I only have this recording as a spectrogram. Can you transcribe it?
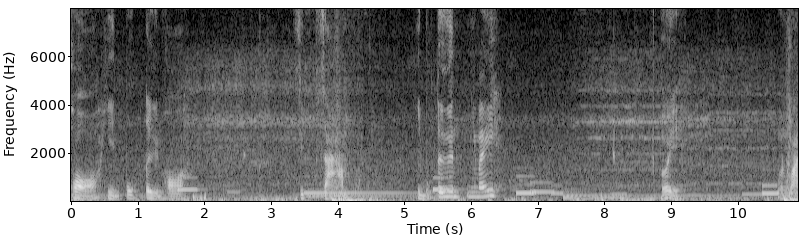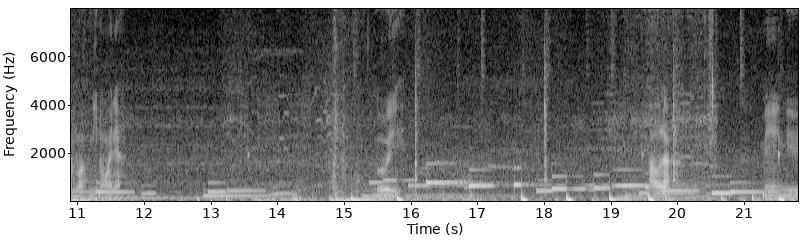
ขอหินปลุกตื่นพอสิบสามหินปลุกตื่นมีไหมเฮ้ย วันวันวะมีน้อยเนี่ย เฮ้ย เอาละแมงเอ้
